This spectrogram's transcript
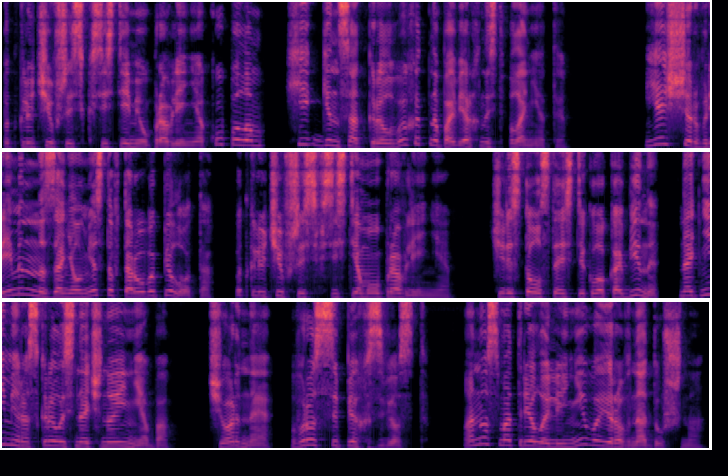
подключившись к системе управления куполом, Хиггинс открыл выход на поверхность планеты. Ящер временно занял место второго пилота, подключившись в систему управления. Через толстое стекло кабины над ними раскрылось ночное небо, черное, в россыпях звезд. Оно смотрело лениво и равнодушно.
